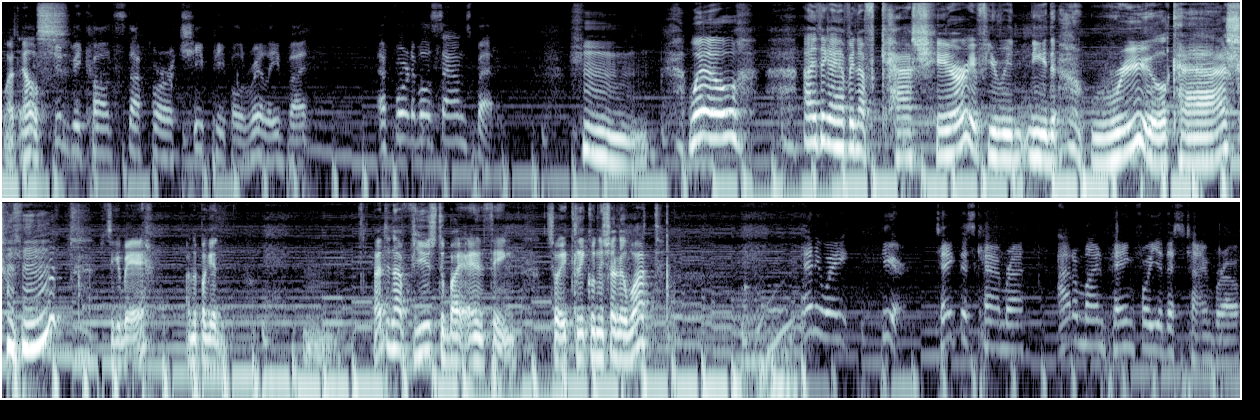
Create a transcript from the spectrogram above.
what else? Should be called stuff for cheap people, really, but affordable sounds better. Hmm. Well, I think I have enough cash here if you re- need real cash. Hmm? Sige be. Ano pa gid? Hmm. Not enough views to buy anything. So, i-click ko siya liwat. Take this camera. I don't mind paying for you this time, bro.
